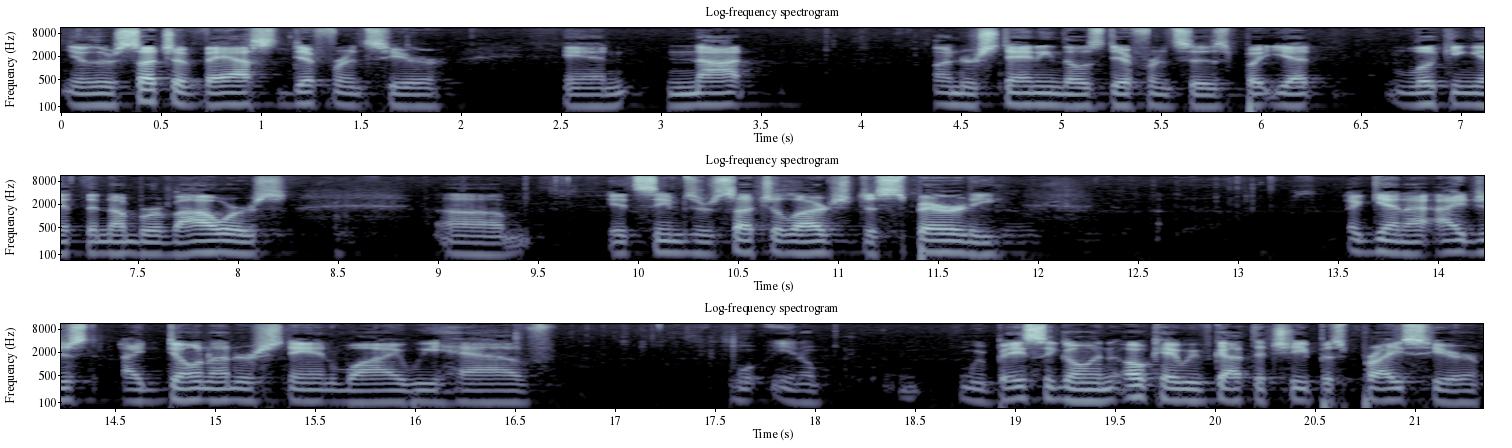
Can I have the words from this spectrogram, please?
you know, there's such a vast difference here, and not understanding those differences, but yet looking at the number of hours, um, it seems there's such a large disparity. Again, I, I just, I don't understand why we have, you know, we're basically going, okay, we've got the cheapest price here.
